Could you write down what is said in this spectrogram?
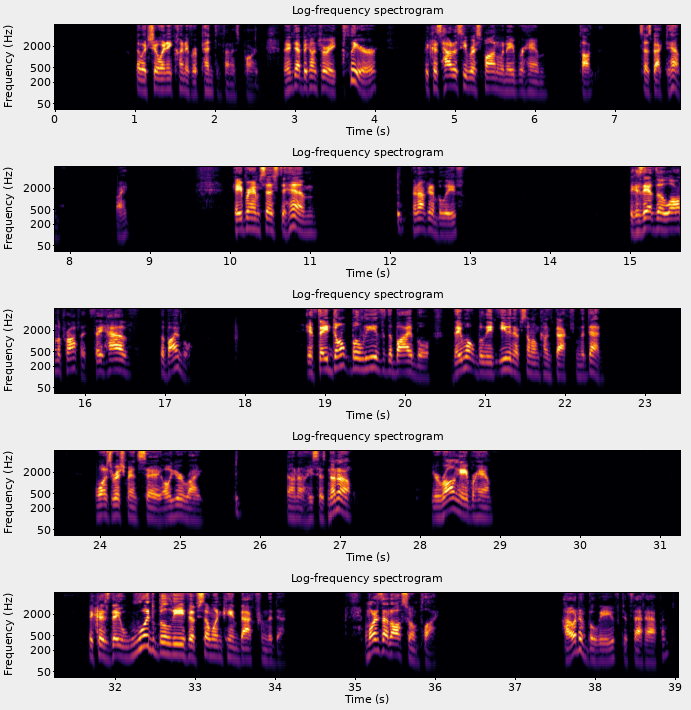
that would show any kind of repentance on his part. I think that becomes very clear because how does he respond when Abraham talk, says back to him, right? Abraham says to him, they're not going to believe because they have the law and the prophets. They have the Bible. If they don't believe the Bible, they won't believe even if someone comes back from the dead. What does the rich man say? Oh, you're right. No, no. He says, no, no. You're wrong, Abraham. Because they would believe if someone came back from the dead. And what does that also imply? I would have believed if that happened.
